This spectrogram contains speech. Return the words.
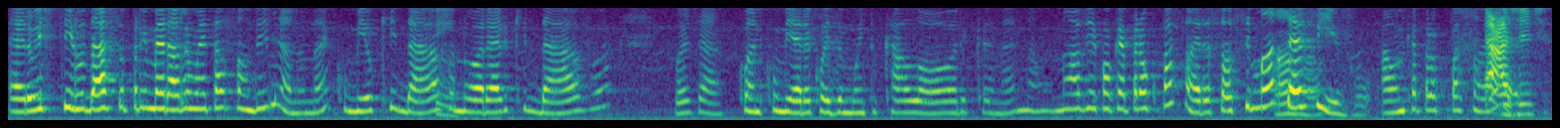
era o estilo dessa primeira alimentação de Iliana, né? Comia o que dava, Sim. no horário que dava. Pois é. Quando comia era coisa muito calórica, né? Não, não havia qualquer preocupação, era só se manter uhum. vivo. A única preocupação era a essa. gente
